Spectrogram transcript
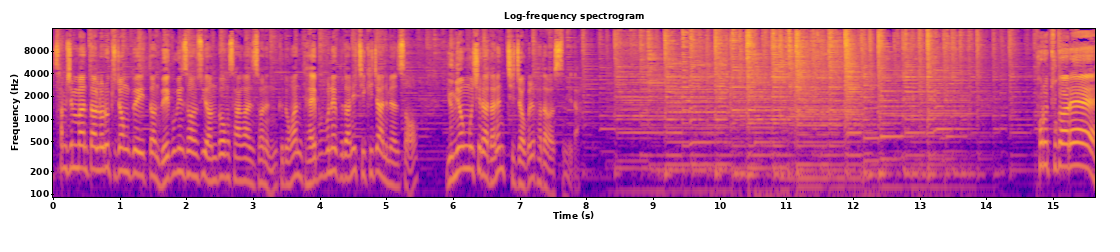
30만 달러로 규정되어 있던 외국인 선수 연봉 상한선은 그동안 대부분의 구단이 지키지 않으면서 유명무실하다는 지적을 받아왔습니다. 포르투갈의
